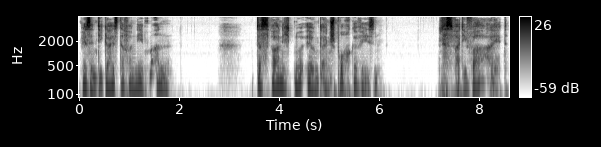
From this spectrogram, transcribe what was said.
Wir sind die Geister von nebenan. Das war nicht nur irgendein Spruch gewesen. Das war die Wahrheit.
